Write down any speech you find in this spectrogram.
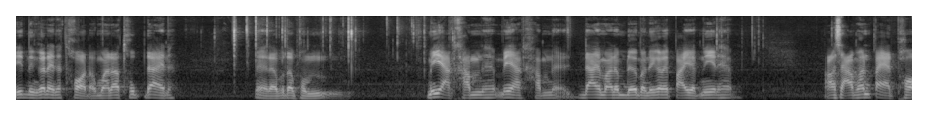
นิดนึงก็ได้นะถอดออกมาแล้วทุบได้นะเนี่ยแต่แต่ผมไม่อยากทำนะไม่อยากทำนะได้มาเดิมๆแบบนี้ก็เลยไปแบบนี้นะครับ เอาสามพันแปดพอ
